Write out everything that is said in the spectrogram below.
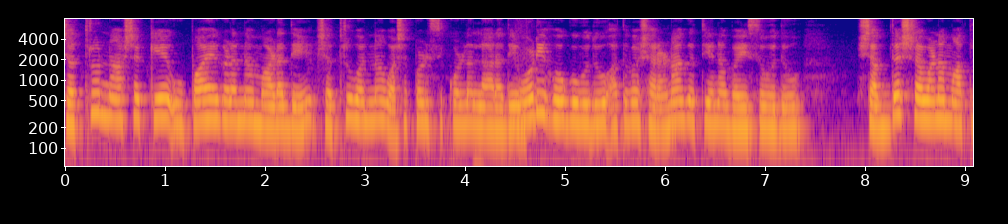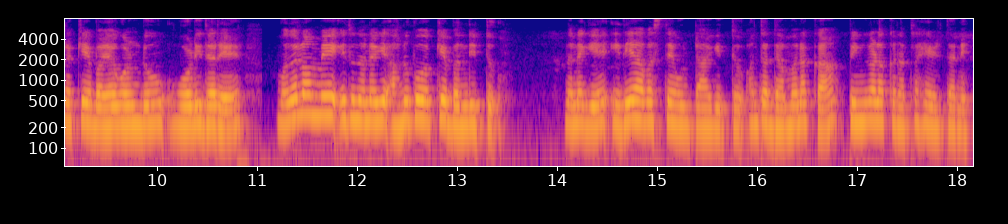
ಶತ್ರು ನಾಶಕ್ಕೆ ಉಪಾಯಗಳನ್ನು ಮಾಡದೆ ಶತ್ರುವನ್ನು ವಶಪಡಿಸಿಕೊಳ್ಳಲಾರದೆ ಓಡಿ ಹೋಗುವುದು ಅಥವಾ ಶರಣಾಗತಿಯನ್ನು ಬಯಸುವುದು ಶಬ್ದಶ್ರವಣ ಮಾತ್ರಕ್ಕೆ ಭಯಗೊಂಡು ಓಡಿದರೆ ಮೊದಲೊಮ್ಮೆ ಇದು ನನಗೆ ಅನುಭವಕ್ಕೆ ಬಂದಿತ್ತು. ನನಗೆ ಇದೇ ಅವಸ್ಥೆ ಉಂಟಾಗಿತ್ತು ಅಂತ ದಮನಕ ಪಿಂಗಳಕನ ಹತ್ರ ಹೇಳ್ತಾನೆ.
